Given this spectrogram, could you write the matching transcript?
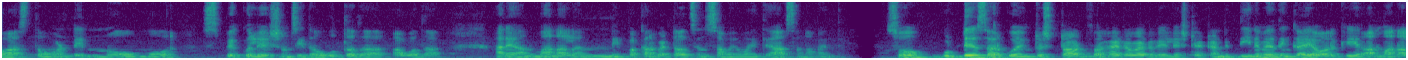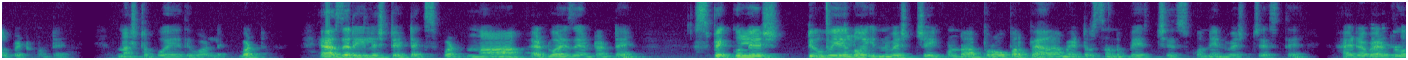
వాస్తవం అంటే నో మోర్ స్పెక్యులేషన్స్ ఇది అవుతుందా? అవదా అనే అనుమానాలన్నీ పక్కన పెట్టాల్సిన సమయం అయితే ఆసన్నమైంది. So good days are going to start for Hyderabad real estate అండి. దీని మీద ఇంకా ఎవరికి అనుమానాలు పెట్టుకుంటే నష్టపోయేది వాళ్ళే. But as a real estate expert నా అడ్వైజ్ ఏంటంటే స్పెక్యులేటివ్ వేలో ఇన్వెస్ట్ చేయకుండా ప్రాపర్ పారామీటర్స్ బేస్ చేసుకొని ఇన్వెస్ట్ చేస్తే హైదరాబాద్లో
